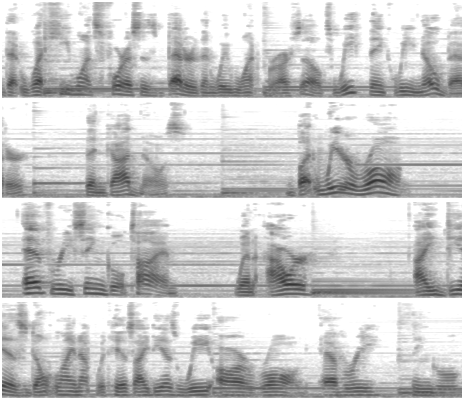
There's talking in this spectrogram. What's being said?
that what He wants for us is better than we want for ourselves. We think we know better than God knows, but we're wrong every single time when our ideas don't line up with His ideas, we are wrong every single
